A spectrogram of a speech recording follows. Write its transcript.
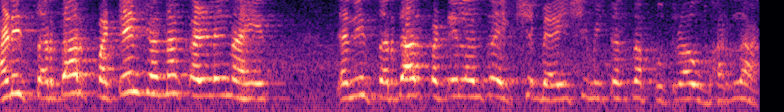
आणि सरदार पटेल ज्यांना कळले नाहीत त्यांनी सरदार पटेलांचा एकशे ब्याऐंशी मीटरचा पुतळा उभारला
